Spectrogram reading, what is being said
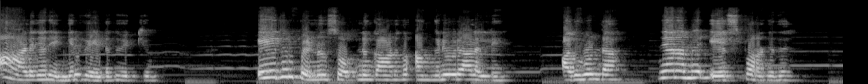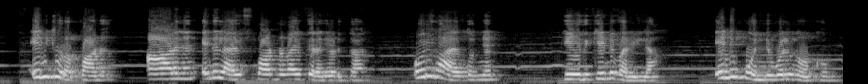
ആ ആളെ ഞാൻ എങ്ങനെ വേണ്ടെന്ന് വെക്കും? ഏതൊരു പെണ്ണും സ്വപ്നം കാണുന്ന അങ്ങനെ ഒരാളല്ലേ? അതുകൊണ്ടാ ഞാൻ അന്ന് ഏസ് പറഞ്ഞത്. എനിക്ക് ഉറപ്പാണ് ആളെ ഞാൻ എന്റെ ലൈഫ് പാർട്ണറായി തിരഞ്ഞെടുത്താൽ ഒരു കാലത്തും ഞാൻ ഖേദിക്കേണ്ടി വരില്ല. എന്നെ പൊന്നുപോലെ നോക്കും.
